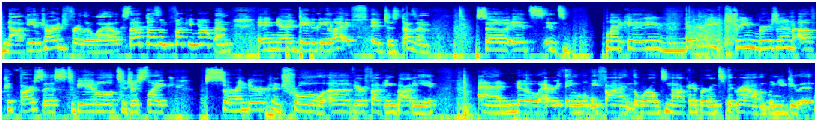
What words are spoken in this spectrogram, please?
not be in charge for a little while because that doesn't fucking happen in your day to day life. It just doesn't. So it's it's like a very extreme version of catharsis to be able to just like surrender control of your fucking body and know everything will be fine. The world's not going to burn to the ground when you do it.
